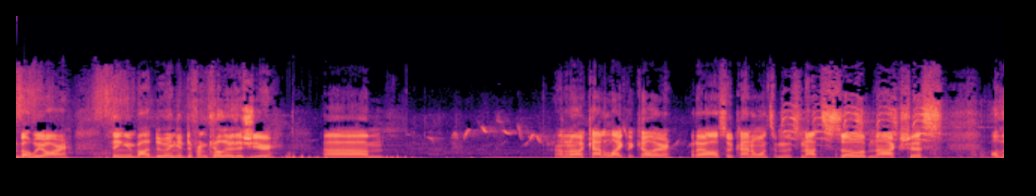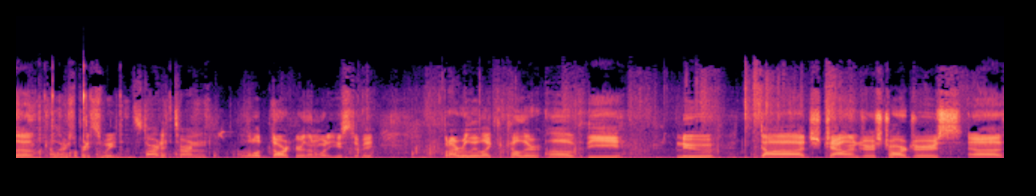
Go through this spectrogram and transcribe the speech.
But we are thinking about doing a different color this year. Um, I don't know, I kind of like the color, but I also kind of want something that's not so obnoxious Although the color is pretty sweet. It's starting to turn a little darker than what it used to be. But I really like the color of the new Dodge Challengers, Chargers. Uh,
